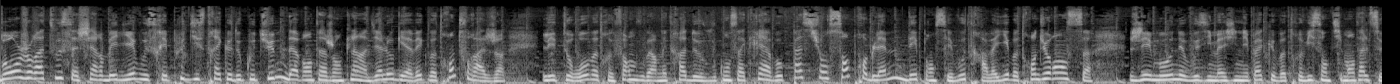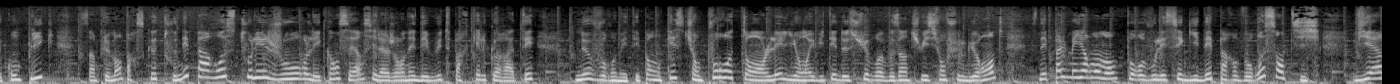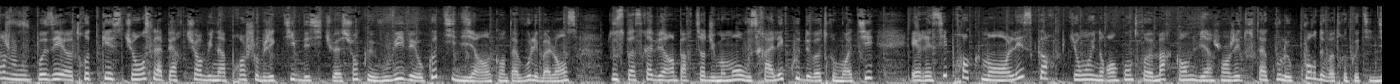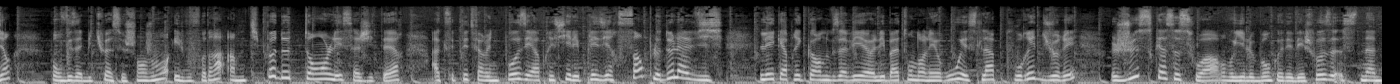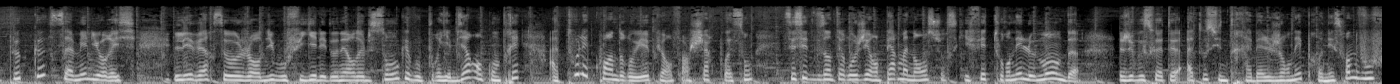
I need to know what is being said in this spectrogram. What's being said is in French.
Bonjour à tous, chers béliers, vous serez plus distrait que de coutume, davantage enclin à dialoguer avec votre entourage. Les taureaux, votre forme vous permettra de vous consacrer à vos passions sans problème, dépensez-vous, travaillez votre endurance. Gémeaux, ne vous imaginez pas que votre vie sentimentale se complique, simplement parce que tout n'est pas rose tous les jours. Les cancers, si la journée débute par quelques ratés, ne vous remettez pas en question. Pour autant, les lions, évitez de suivre vos intuitions fulgurantes, ce n'est pas le meilleur moment pour vous laisser guider par vos ressentis. Vierge, vous vous posez euh, trop de questions, cela perturbe une approche objective des situations que vous vivez au quotidien. Quant à vous les balances, tout se passerait bien à partir du moment où vous serez à l'écoute de votre moitié et réciproquement. Les scorpions, une rencontre marquante vient changer tout à coup le cours de votre quotidien. Pour vous habituer à ce changement, il vous faudra un petit peu de temps. Les sagittaires, acceptez de faire une pause et appréciez les plaisirs simples de la vie. Les capricornes, vous avez euh, les bâtons dans les roues et cela pourrait durer jusqu'à ce soir. Voyez le bon côté des choses, cela ne peut que s'améliorer. Les versos, aujourd'hui, vous fuyez les donneurs de leçons que vous pourriez bien rencontrer à tous les coins de rue. Et puis enfin, cher poisson, cessez de vous interroger en permanence sur ce qui fait tourner le monde. Je vous souhaite à tous une très belle journée. Prenez soin de vous.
